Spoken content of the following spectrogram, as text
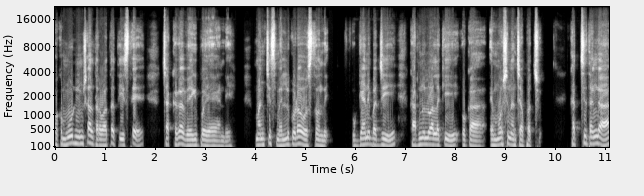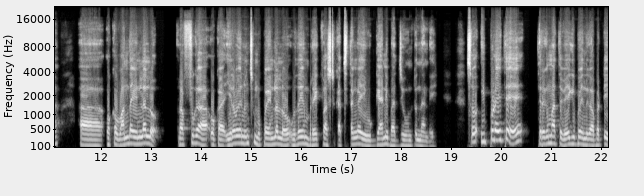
ఒక మూడు నిమిషాల తర్వాత తీస్తే చక్కగా వేగిపోయాయండి. మంచి స్మెల్ కూడా వస్తుంది. ఉగ్గాని బజ్జీ కర్నూలు వాళ్ళకి ఒక ఎమోషన్ అని చెప్పచ్చు. ఖచ్చితంగా ఒక వంద ఇండ్లలో రఫ్గా ఒక ఇరవై నుంచి ముప్పై ఇండ్లలో ఉదయం బ్రేక్ఫాస్ట్ ఖచ్చితంగా ఈ ఉగ్గాని బజ్జీ ఉంటుందండి. సో ఇప్పుడైతే తిరగమాత వేగిపోయింది కాబట్టి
